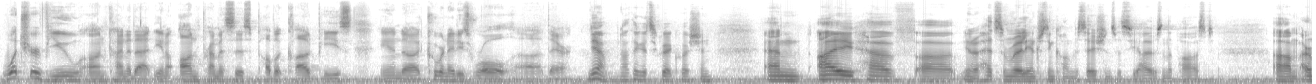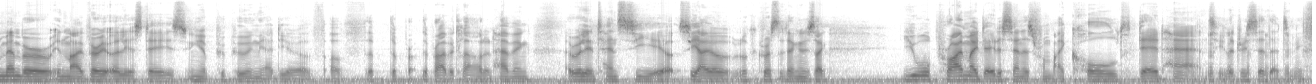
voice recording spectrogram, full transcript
What's your view on kind of that, you know, on-premises public cloud piece and uh, Kubernetes' role uh, there? Yeah, I think it's a great question. And I have, uh, you know, had some really interesting conversations with CIOs in the past. Um, I remember in my very earliest days, you know, poo-pooing the idea of, of the, the, the, private cloud and having a really intense CEO, CIO look across the thing and he's like, you will pry my data centers from my cold, dead hands. He literally said that to me.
